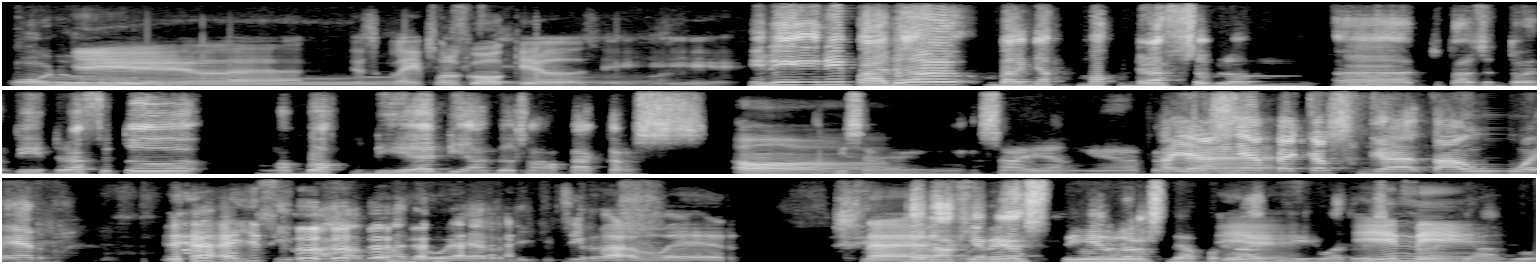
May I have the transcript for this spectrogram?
Waduh. Gila. Chase Claypool Chase gokil Claypool. sih. Ini ini padahal banyak mock draft sebelum uh, Hmm. 2020 draft itu ngebok dia diambil sama Packers. Oh. Tapi sayang sayangnya Packers. Sayangnya. Packers nggak tahu WR. Ya, Si paham ada WR di Si draft. paham WR. Nah, Dan akhirnya Steelers dapat Iya. lagi receiver Ini. jago.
